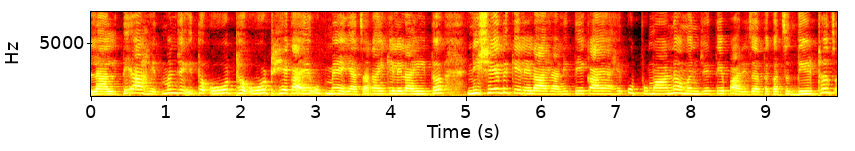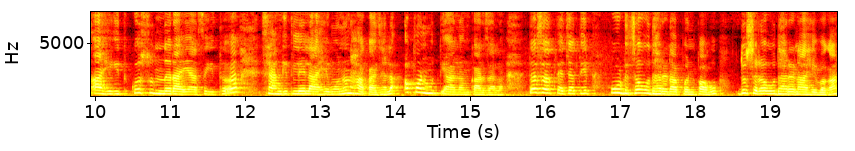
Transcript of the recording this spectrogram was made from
लालते आहेत. म्हणजे इथं ओठ ओठ हे काय आहे? उपमेय. याचा काय केलेला आहे इथं? निषेध केलेला आहे. आणि ते काय आहे? उपमान म्हणजे ते पारिजातकाचं देठच आहे. इतकं सुंदर आहे असं इथं सांगितलेलं आहे म्हणून हा काय झाला? आपण होती अलंकार झाला. तसंच त्याच्यातील पुढचं उदाहरण आपण पाहू. दुसरं उदाहरण आहे बघा.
